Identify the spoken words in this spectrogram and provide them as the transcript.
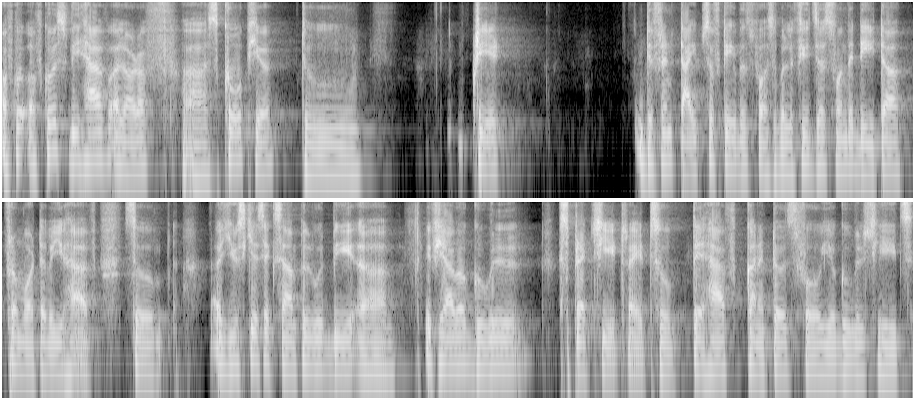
Of, co- of course, we have a lot of uh, scope here to create different types of tables possible if you just want the data from whatever you have. So a use case example would be uh, if you have a Google spreadsheet, right? So they have connectors for your Google Sheets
